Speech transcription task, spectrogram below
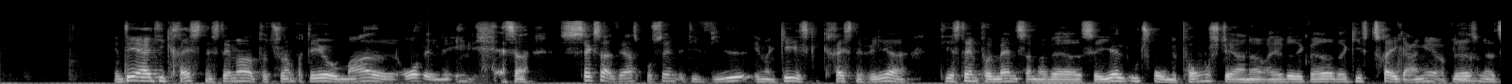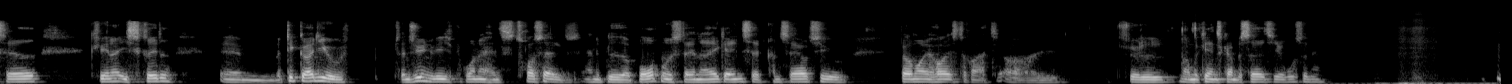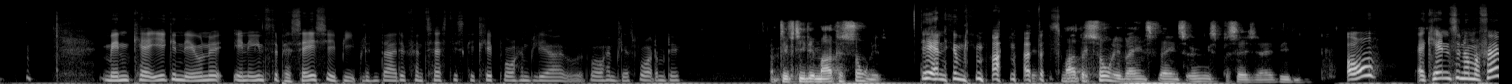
Jamen, det er de kristne stemmer på Trump, og det er jo meget overvældende egentlig. Altså 76 procent af de hvide evangeliske kristne vælgere, de har stemt på en mand, som har været serielt utro med pornostjerner, og jeg ved ikke hvad, har været gift tre gange, og blevet mm. som har taget kvinder i skridtet. Øhm, og det gør de jo sandsynligvis på grund af hans, trods alt, han er blevet abortmodstander, og ikke er indsat konservative dommer i højesteret, og øh, følge den amerikanske ambassade til Jerusalem men kan ikke nævne en eneste passage i Bibelen. Der er det fantastiske klip, hvor han bliver, hvor han bliver spurgt om det. Det er fordi, det er meget personligt. Det er nemlig meget, meget personligt. Det er meget personligt, hvad ens, hvad ens yndlingspassage er i Bibelen. Og erkendelse nummer 5.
